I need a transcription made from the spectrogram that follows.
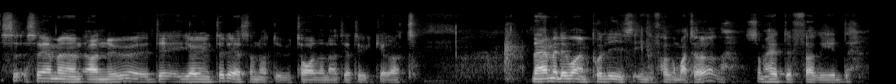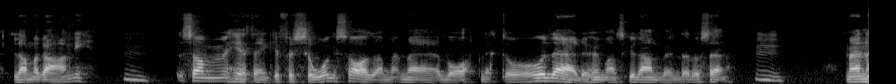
Så, så jag menar, ja, nu, det, jag gör ju inte det som något uttalande att jag tycker att... Nej, men det var en polisinformatör som hette Farid Lamrani. Som helt enkelt försåg Sara med, med vapnet och, och lärde hur man skulle använda det och sen. Men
